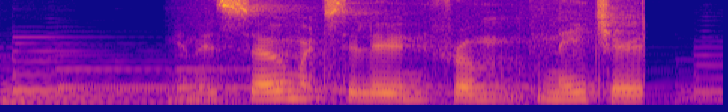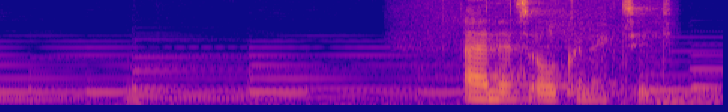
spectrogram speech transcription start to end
And there's so much to learn from nature. And it's all connected.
